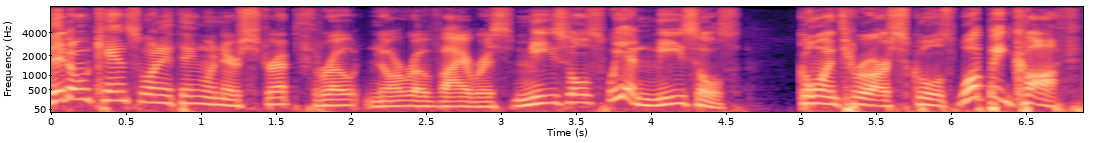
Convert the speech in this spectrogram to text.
they don't cancel anything when there's strep throat, norovirus, measles. We had measles going through our schools, whooping cough.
